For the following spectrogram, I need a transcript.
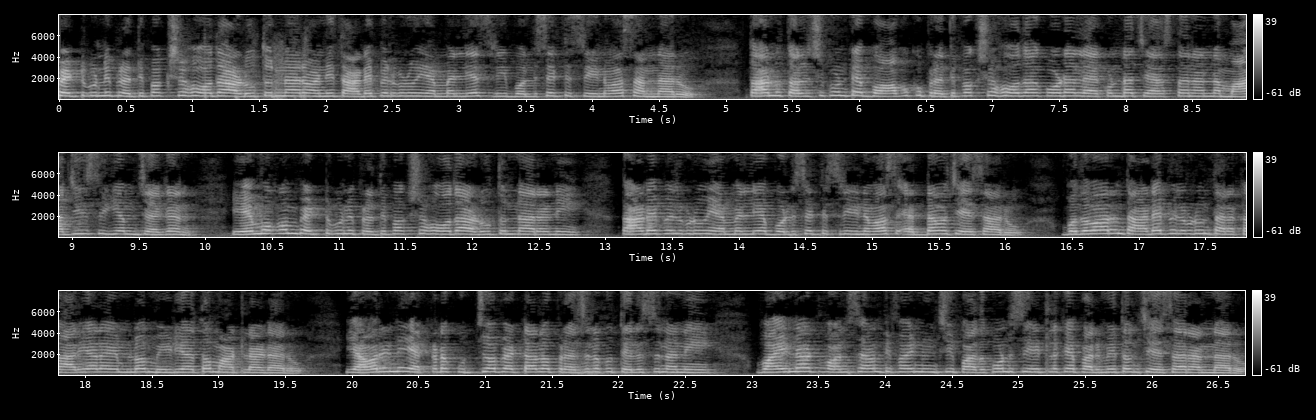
పెట్టుకుని ప్రతిపక్ష హోదా అడుగుతున్నారు అని తాడేపెలుగుడు ఎమ్మెల్యే శ్రీ బొల్లిశెట్టి శ్రీనివాస్ అన్నారు. తాను తలుచుకుంటే బాబుకు ప్రతిపక్ష హోదా కూడా లేకుండా చేస్తానన్న మాజీ సీఎం జగన్ ఏ ముఖం పెట్టుకుని ప్రతిపక్ష హోదా అడుగుతున్నారని తాడేపెలుగుడు ఎమ్మెల్యే బొల్లిశెట్టి శ్రీనివాస్ ఎద్దవ చేశారు. బుధవారం తాడేపెలుగుడు తన కార్యాలయంలో మీడియాతో మాట్లాడారు. ఎవరిని ఎక్కడ కూర్చోబెట్టాలో ప్రజలకు తెలుసునని వైనాట్ వన్ సెవెంటీ ఫైవ్ నుంచి పదకొండు సీట్లకే పరిమితం చేశారన్నారు.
